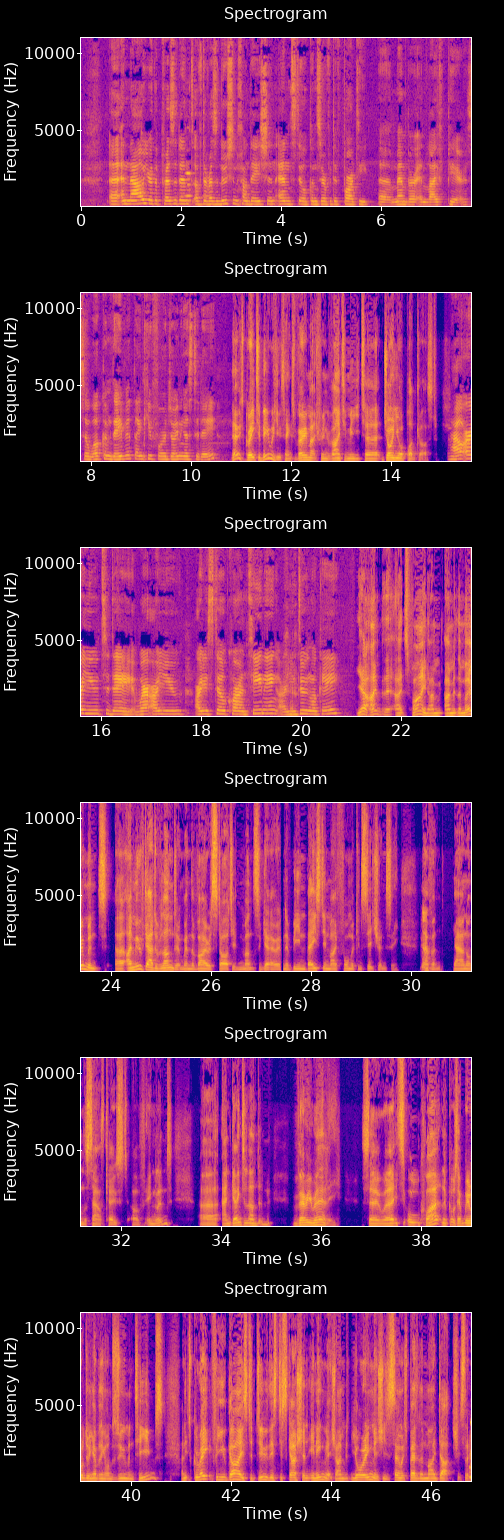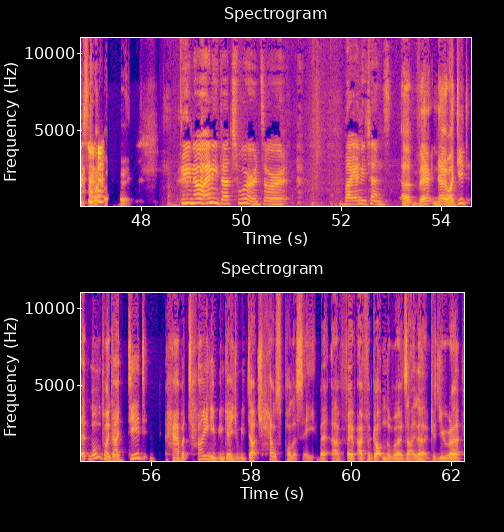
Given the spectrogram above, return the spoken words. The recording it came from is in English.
Uh, and now you're the president of the Resolution Foundation and still Conservative Party uh, member and life peer. So welcome, David. Thank you for joining us today. No, it's great to be with you. Thanks very much for inviting me to join your podcast. How are you today? Where are you? Are you still quarantining? Are you doing okay? Yeah, I'm. It's fine. I'm. I'm at the moment. Uh, I moved out of London when the virus started months ago, and have been based in my former constituency, yeah. Havant, down on the south coast of England, uh, and going to London very rarely. So uh, it's all quiet, and of course we're all doing everything on Zoom and Teams, and it's great for you guys to do this discussion in English. I'm your English is so much better than my Dutch. It's, it's the right way to do it. Do you know any Dutch words, or by any chance? Uh, there, no, I did at one point. I did have a tiny engagement with Dutch health policy, but I've I've forgotten the words I learned because you uh,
